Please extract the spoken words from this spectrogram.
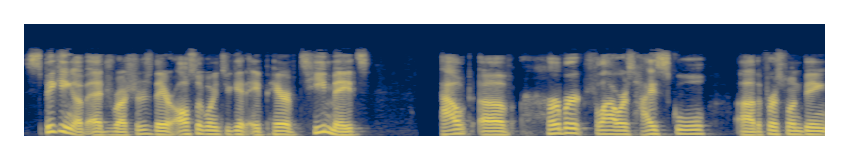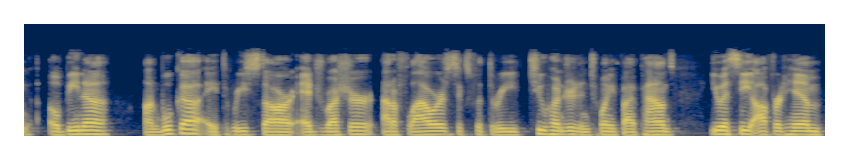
Speaking of edge rushers, they are also going to get a pair of teammates out of Herbert Flowers High School Uh, the first one being Obinna Onwuka, a three-star edge rusher out of Flowers, six foot three, 225 pounds. USC offered him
